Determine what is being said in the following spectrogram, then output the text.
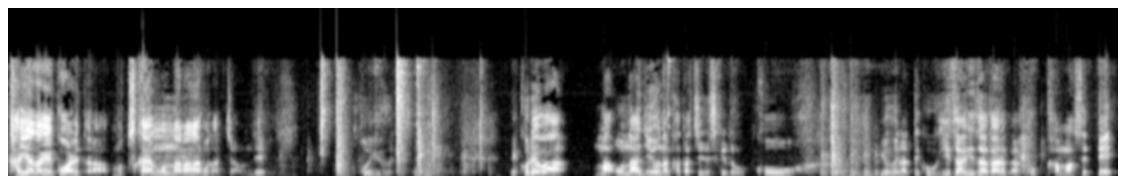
タイヤだけ壊れたら、もう使い物にならなくなっちゃうんで、こういう風ですね。で、これは、まあ同じような形ですけど、こういう風になって、ここギザギザがあるから、ここかませて、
